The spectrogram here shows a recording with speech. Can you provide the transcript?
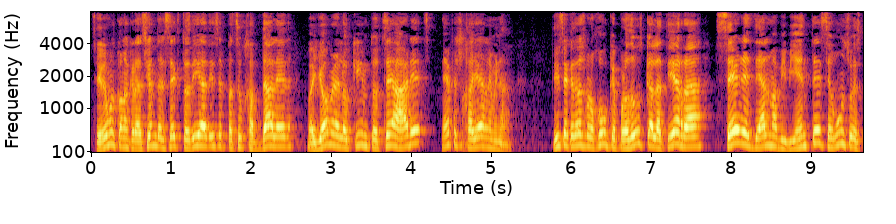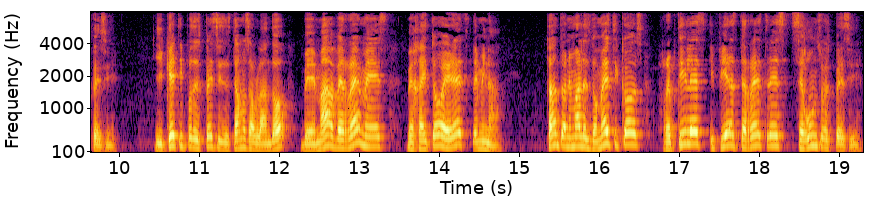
Seguimos con la creación del sexto día, dice el Pasuk Havdaled, Nefesh. Dice que Dios Baruj que produzca la tierra seres de alma viviente según su especie. ¿Y qué tipo de especies estamos hablando? Bema, Berremes, Bejaito Eretz Lemina. Tanto animales domésticos, reptiles y fieras terrestres según su especie.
